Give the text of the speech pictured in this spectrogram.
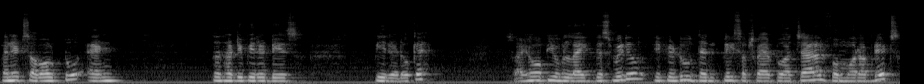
when it's about to end the 30 period days period okay? So i hope you like this video. If you do then please subscribe to our channel for more updates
